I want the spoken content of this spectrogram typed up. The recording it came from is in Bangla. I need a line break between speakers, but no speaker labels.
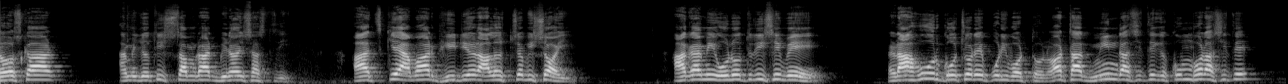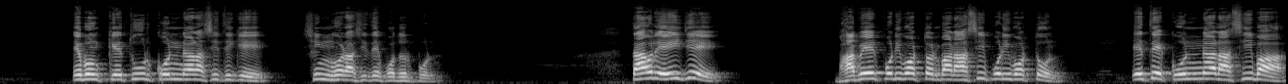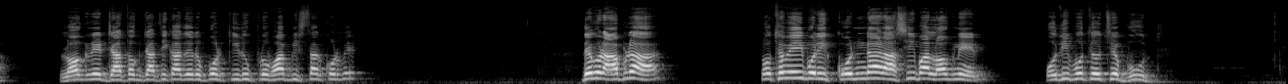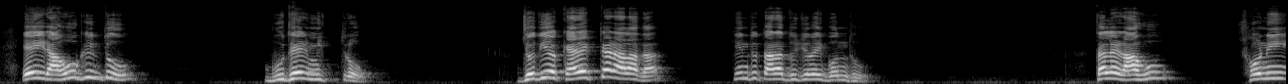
নমস্কার, আমি জ্যোতিষ সম্রাট বিনয় শাস্ত্রী। আজকে আমার ভিডিওর আলোচ্য বিষয়, আগামী উনত্রিশে মে, রাহুর গোচরে পরিবর্তন, অর্থাৎ মীন রাশি থেকে কুম্ভ রাশিতে এবং কেতুর কন্যা রাশি থেকে সিংহ রাশিতে পদর্পণ। তাহলে এই যে ভাবের পরিবর্তন বা রাশি পরিবর্তন, এতে কন্যা রাশি বা লগ্নের জাতক জাতিকাদের উপর কীরূপ প্রভাব বিস্তার করবে? দেখুন, আমরা প্রথমেই বলি কন্যা রাশি বা লগ্নের অধিপতি হচ্ছে বুধ। এই রাহু কিন্তু বুধের মিত্র। যদিও ক্যারেক্টার আলাদা, কিন্তু তারা দুজনেই বন্ধু। তাহলে রাহু, শনি,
